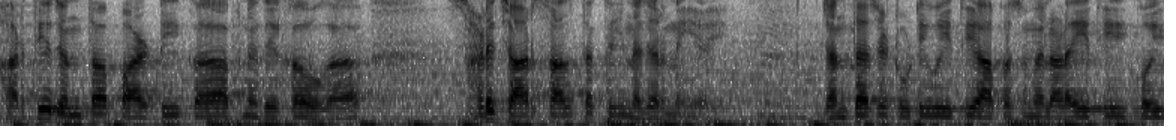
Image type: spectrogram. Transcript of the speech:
भारतीय जनता पार्टी का आपने देखा होगा साढ़े चार साल तक कहीं नज़र नहीं आई। जनता से टूटी हुई थी आपस में लड़ाई थी कोई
